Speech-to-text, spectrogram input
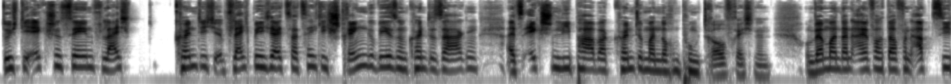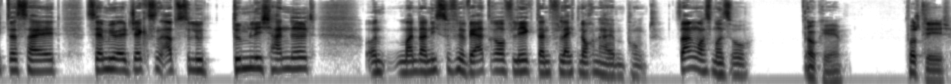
durch die Action-Szenen. Vielleicht könnte ich, vielleicht bin ich da jetzt tatsächlich streng gewesen und könnte sagen, als Actionliebhaber könnte man noch einen Punkt draufrechnen. Und wenn man dann einfach davon abzieht, dass halt Samuel. Jackson absolut dümmlich handelt und man da nicht so viel Wert drauf legt, dann vielleicht noch einen halben Punkt. Sagen wir es mal so. Okay. Verstehe ich.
